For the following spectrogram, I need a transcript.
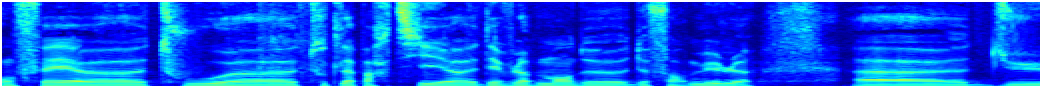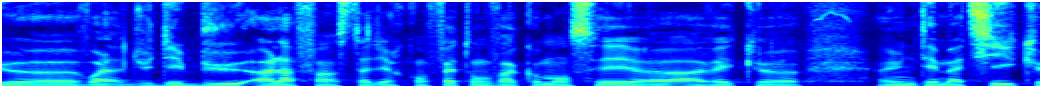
on fait tout, toute la partie développement de, de formules du, voilà, du début à la fin. C'est-à-dire qu'en fait, on va commencer avec une thématique.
